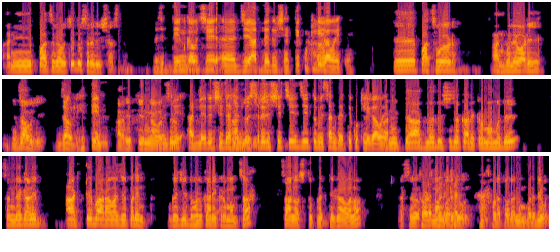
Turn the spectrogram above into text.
आणि पाच गावचे दुसऱ्या दिवशी असतात. म्हणजे तीन गावचे अं, जे आदल्या दिवशी आहेत ते कुठली गाव आहेत ते? ते पाचवड अनबुलेवाडी जावली. जावली. ही तीन. हा, हे तीन गावाचं म्हणजे आदल्या दिवशी झाली आणि आदल्या दुसऱ्या दिवशी. दिवशीची जी तुम्ही सांगताय ती कुठली गाव आणि आहेत त्या आदल्या दिवशीच्या कार्यक्रमामध्ये संध्याकाळी आठ ते बारा वाजेपर्यंत गजी ढोल कार्यक्रम आमचा चालू असतो प्रत्येक गावाला. असं थोडा नंबर थोडा देऊन. थोडा थोडा नंबर देऊन.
